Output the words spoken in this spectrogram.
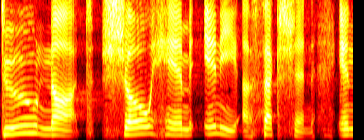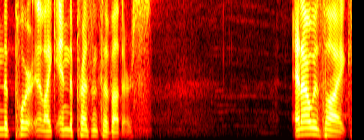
do not show him any affection in the like in the presence of others and i was like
